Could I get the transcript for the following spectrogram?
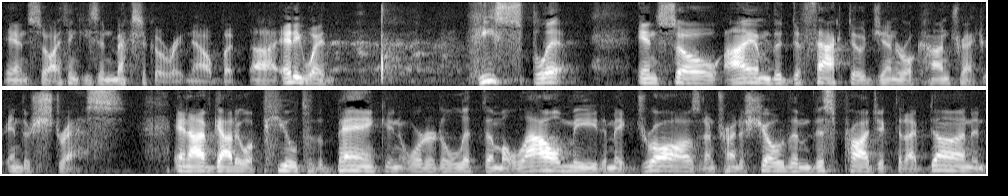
And so I think he's in Mexico right now. But uh, anyway, he split and so I am the de facto general contractor, and there's stress. And I've got to appeal to the bank in order to let them allow me to make draws. And I'm trying to show them this project that I've done. And,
